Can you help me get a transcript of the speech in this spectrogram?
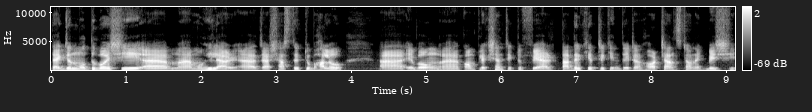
তো একজন মধ্যবয়সী মহিলার যার স্বাস্থ্য একটু ভালো এবং আ কমপ্লেক্সনটা একটু ফেয়ার তাদের ক্ষেত্রে কিন্তু এটা হওয়ার চান্সটা অনেক বেশি।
